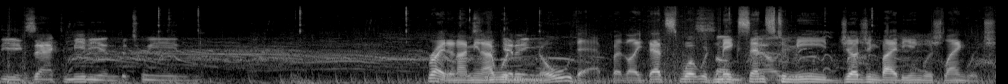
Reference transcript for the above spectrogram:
the exact median between. Right, and I mean I wouldn't getting know that, but like that's what would some make sense to me, judging by the English language.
